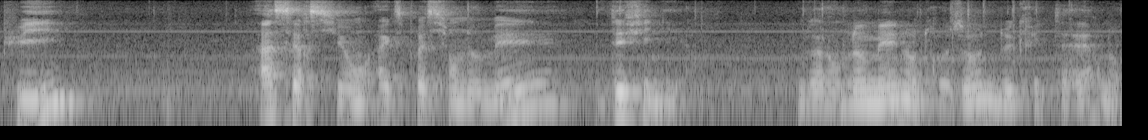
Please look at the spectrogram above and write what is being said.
puis insertion expression nommée, définir. Nous allons nommer notre zone de critères, donc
